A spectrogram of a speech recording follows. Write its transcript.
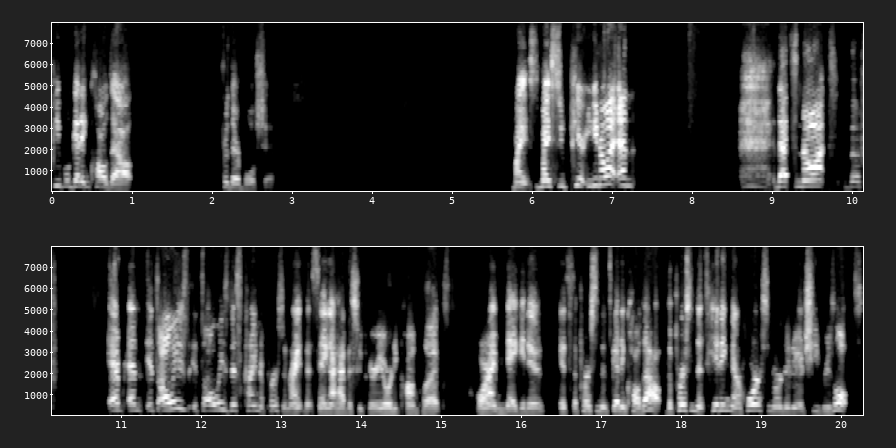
people getting called out for their bullshit. My my superior, you know what? And that's not the and it's always it's always this kind of person, right? That's saying I have a superiority complex or I'm negative. It's the person that's getting called out, the person that's hitting their horse in order to achieve results.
